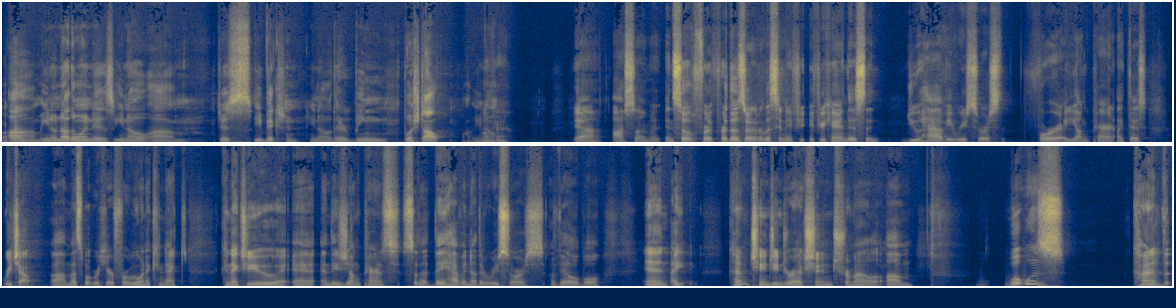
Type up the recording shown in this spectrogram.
Um, you know, another one is, you know, um, just eviction. You know, they're being pushed out. You know. Okay. Yeah, awesome. And so for for those that are listening, if you if you're hearing this and you have a resource for a young parent like this, reach out. Um, that's what we're here for. We want to connect connect you and, and these young parents so that they have another resource available. And I kind of changing direction, Tremel. Um, what was kind of the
